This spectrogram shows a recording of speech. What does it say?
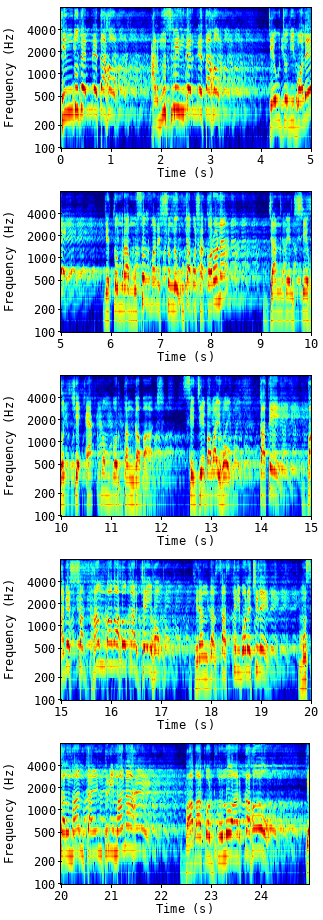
হিন্দুদের নেতা হোক আর মুসলিমদের নেতা হোক কেউ যদি বলে যে তোমরা মুসলমানের সঙ্গে উঠা বসা করো না, জানবেন সে হচ্ছে এক নম্বর দাঙ্গাবাজ। সে যে বাবাই হোক তাতে বাগেশ্বর ধাম বাবা হোক আর যেই হোক धीरंदर शास्त्री বলেছিলেন मुसलमान का एंट्री माना है बाबा को ढूंढो और कहो कि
